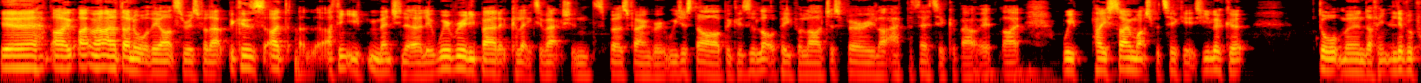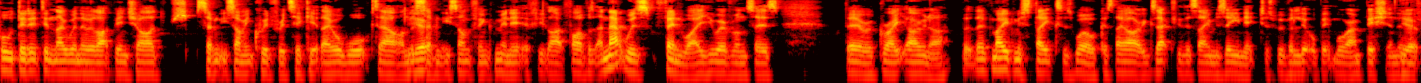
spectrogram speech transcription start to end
Yeah, I, I I don't know what the answer is for that because I I think you mentioned it earlier. We're really bad at collective action, Spurs fan group. We just are because a lot of people are just very like apathetic about it. Like we pay so much for tickets. You look at Dortmund. I think Liverpool did it, didn't they? When they were like being charged seventy something quid for a ticket, they all walked out on the Yep. seventy something minute. If you like five, and that was Fenway, who everyone says they're a great owner, but they've made mistakes as well because they are exactly the same as ENIC, just with a little bit more ambition and Yep.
